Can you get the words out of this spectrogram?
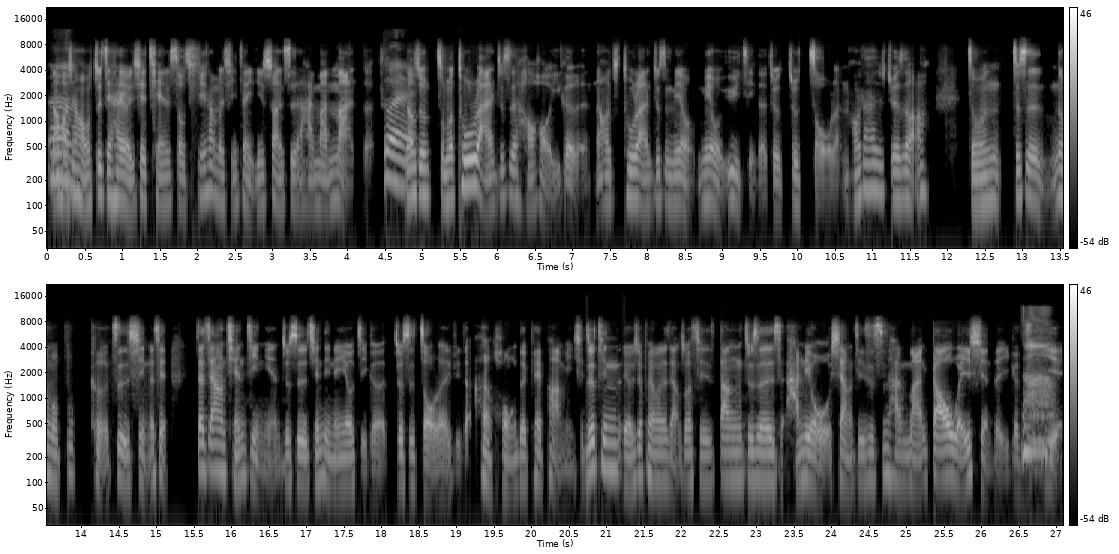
然后好像好像最近还有一些签售，嗯、其实他们行程已经算是还蛮满的。对。然后说怎么突然就是好好一个人，然后突然就是没有没有预警的就就走了，然后大家就觉得说啊，怎么就是那么不可置信，而且。再加上前几年，就是前几年有几个就是走了比较很红的 K-pop 明星，就听有些朋友在讲说，其实当就是韩流偶像，其实是还蛮高危险的一个职 业。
